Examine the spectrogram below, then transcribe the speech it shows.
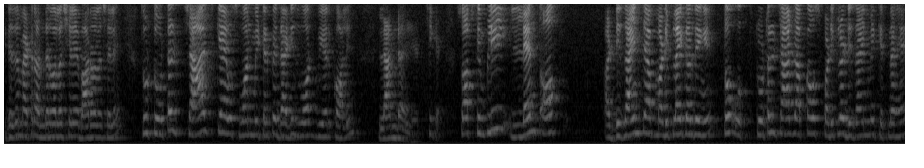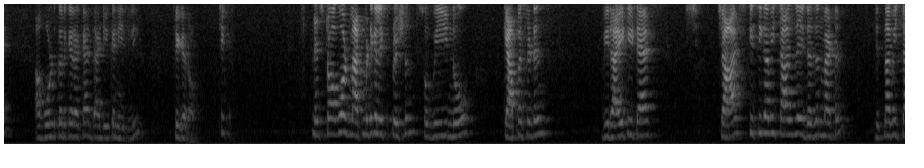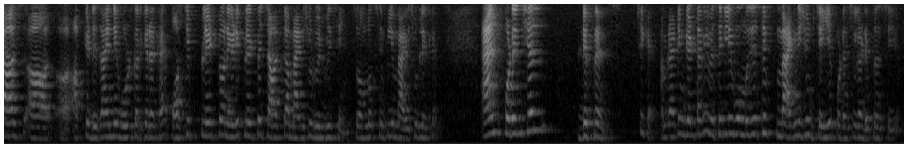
इट डजेंट मैटर अंदर वाला शेल है बाहर वाला शेल है तो टोटल चार्ज क्या है उस वन मीटर पे? That is what we are calling lambda here ठीक है? सो so, आप सिंपली लेंथ ऑफ़ डिज़ाइन से आप मल्टीप्लाई कर देंगे तो टोटल चार्ज आपका उस पर्टिकुलर डिज़ाइन में कितना है? होल्ड करके रखा है that you can easily figure out ठीक है? Let's talk about mathematical expression so we know capacitance we write it as charge किसी का भी चार्ज ले डजेंट मैटर जितना भी चार्ज आ, आ, आपके डिज़ाइन ने होल्ड करके रखा है पॉजिटिव प्लेट पे और नेगेटिव प्लेट पे चार्ज का magnitude will be same so हम लोग सिंपली मैग्नीट्यूड लिख रहे हैं. एंड पोटेंशियल डिफरेंस ठीक है? एम राइटिंग डेल्टा भी बेसिकली वो मुझे सिर्फ़ मैग्नीट्यूड चाहिए पोटेंशियल का डिफरेंस चाहिए.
